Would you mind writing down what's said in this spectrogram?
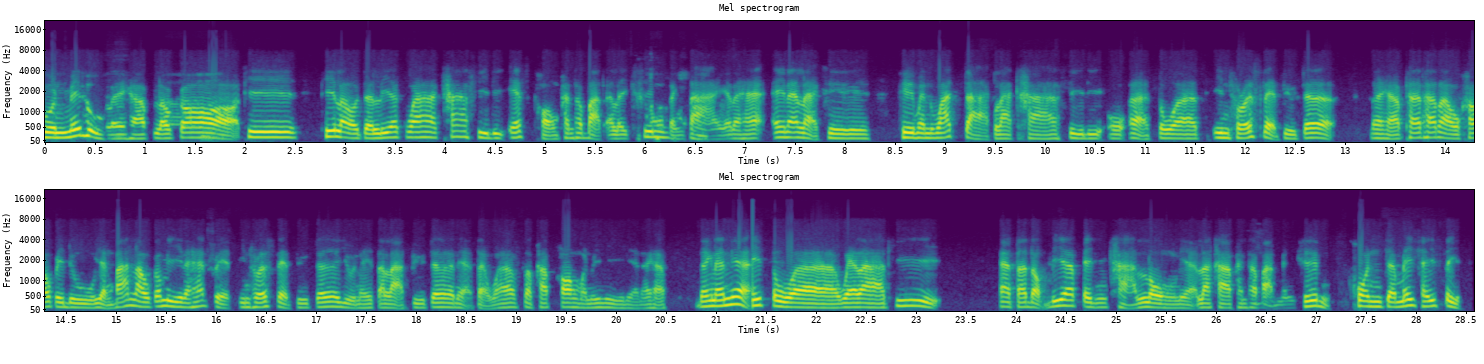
คุณไม่ถูกเลยครับ แล้วก็ที่ที่เราจะเรียกว่าค่า CDS ของพันธบัตรอะไรขึ้นต่างๆนะฮะไอ้นั่นแหละคือ คือมันวัดจากราคา CDO เอ่อตัว interest rate future นะครับถ้าถ้าเราเข้าไปดูอย่างบ้านเราก็มีนะฮะ trade interest rate future อยู่ในตลาด future เนี่ย แต่ว่าสภาพคล่องมันไม่มีเนี่ยนะครับ ดังนั้นเนี่ยตัวเวลาที่อัตราดอกเบี้ยเป็นขาลงเนี่ย ราคาพันธบัตรมันขึ้น คนจะไม่ใช้สิทธิ์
